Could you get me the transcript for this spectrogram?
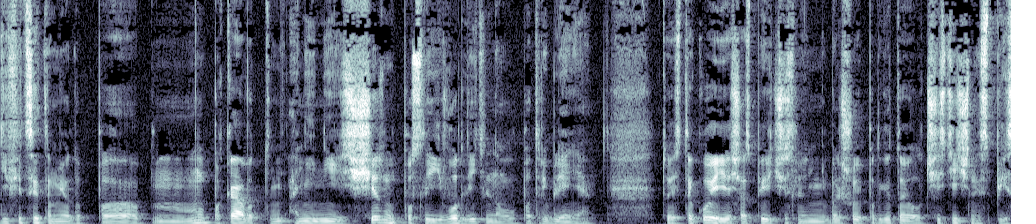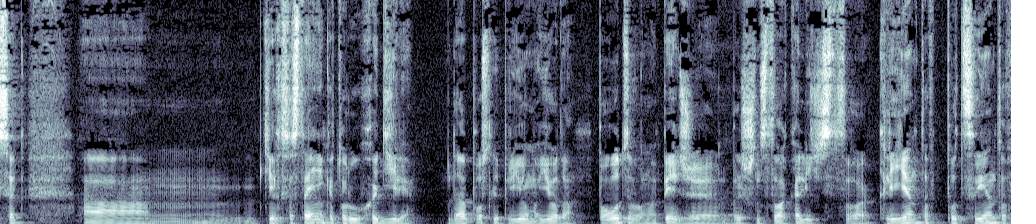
дефицитом йода, ну, пока вот они не исчезнут после его длительного употребления. То есть такой я сейчас перечислю небольшой, подготовил частичный список а, тех состояний, которые уходили да, после приема йода. По отзывам, опять же, большинства количества клиентов, пациентов,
